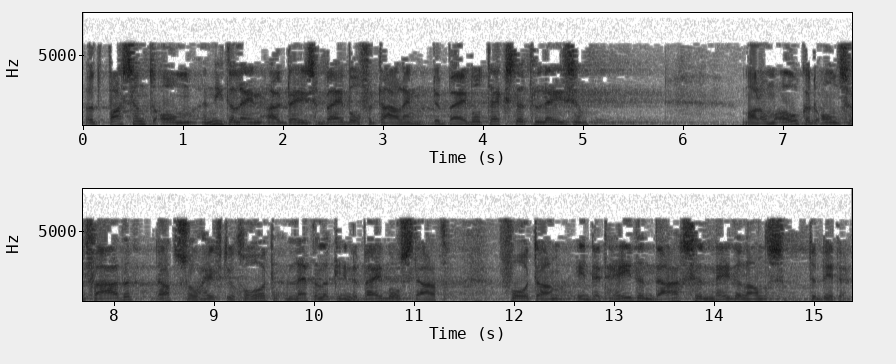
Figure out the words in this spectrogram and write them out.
het passend om niet alleen uit deze Bijbelvertaling de Bijbelteksten te lezen, maar om ook het Onze Vader, dat, zo heeft u gehoord, letterlijk in de Bijbel staat, voortaan in dit hedendaagse Nederlands te bidden.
